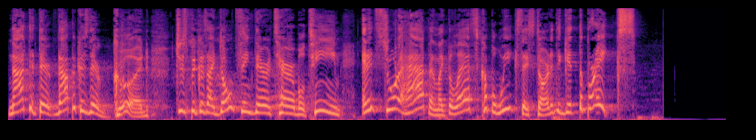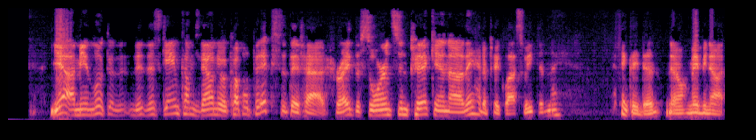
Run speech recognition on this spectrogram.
Not that they're not because they're good, just because I don't think they're a terrible team. And it sort of happened. Like the last couple weeks, they started to get the breaks. Yeah, I mean, look, th- this game comes down to a couple picks that they've had, right? The Sorensen pick, and uh, they had a pick last week, didn't they? I think they did. No, maybe not.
